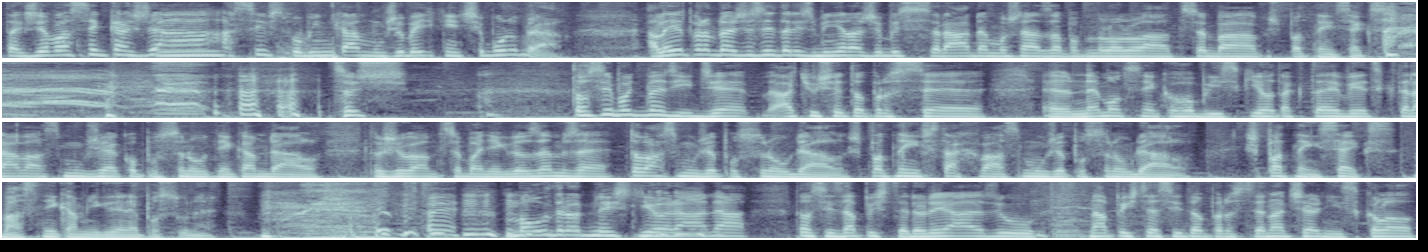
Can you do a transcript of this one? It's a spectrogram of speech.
Takže vlastně každá mm. asi vzpomínka může být k něčemu dobrá. Ale je pravda, že jsi tady zmínila, že bys ráda možná zapomněla třeba špatný sex. Což to si pojďme říct, že ať už je to prostě eh, nemoc někoho blízkého, tak to je věc, která vás může jako posunout někam dál. To, že vám třeba někdo zemře, to vás může posunout dál. Špatný vztah vás může posunout dál. Špatný sex vás nikam nikdy neposune. to je moudro dnešního rána, to si zapište do diářů, napište si to prostě na čelní sklo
